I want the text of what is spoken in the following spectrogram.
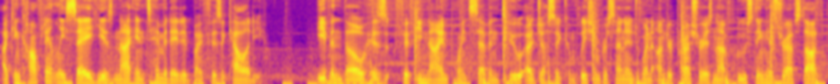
I can confidently say he is not intimidated by physicality. Even though his 59.72 adjusted completion percentage when under pressure is not boosting his draft stock,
